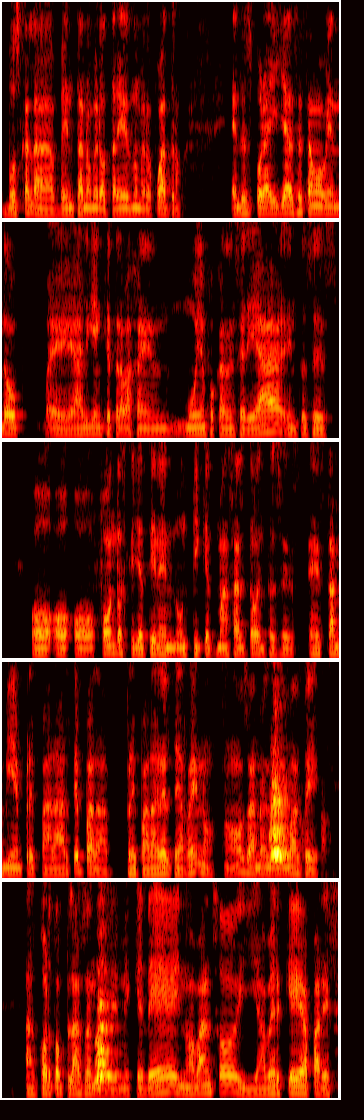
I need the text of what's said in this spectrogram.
Busca la venta número 3, número 4. Entonces por ahí ya se está moviendo eh, alguien que trabaja en, muy enfocado en Serie A, entonces, o, o, fondos que ya tienen un ticket más alto, entonces es también prepararte para preparar el terreno, ¿no? O sea, no es nada más de al corto plazo en donde me quedé y no avanzo y a ver qué aparece.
